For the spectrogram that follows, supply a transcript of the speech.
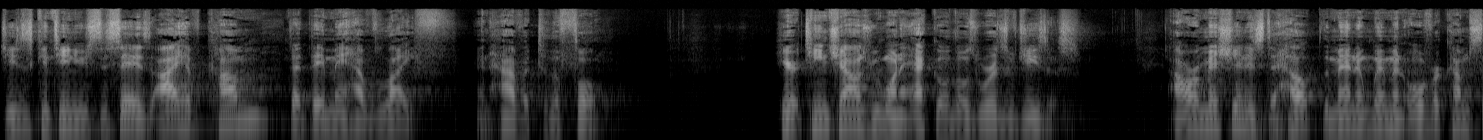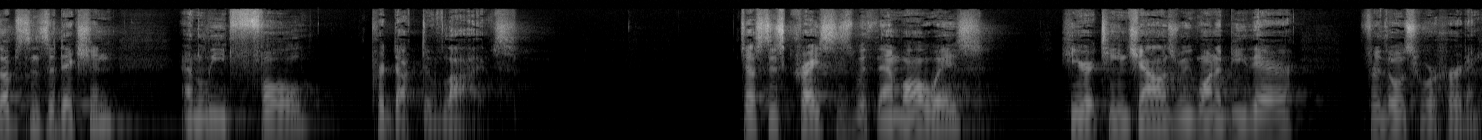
Jesus continues to say is I have come that they may have life and have it to the full. Here at Teen Challenge we want to echo those words of Jesus. Our mission is to help the men and women overcome substance addiction and lead full productive lives. Just as Christ is with them always, here at Teen Challenge we want to be there for those who are hurting.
